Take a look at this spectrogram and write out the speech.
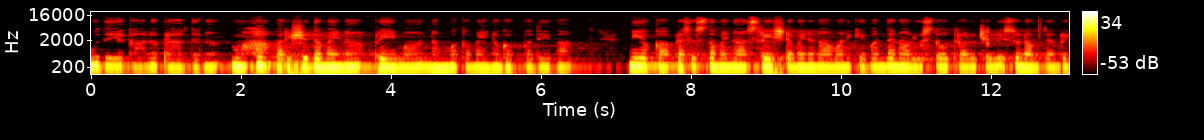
ఉదయకాల ప్రార్థన. మహాపరిశుద్ధమైన ప్రేమ నమ్మకమైన గొప్ప దేవ నీ యొక్క ప్రశస్తమైన శ్రేష్టమైన నామానికి వందనాలు స్తోత్రాలు చెల్లిస్తున్నాం తండ్రి.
